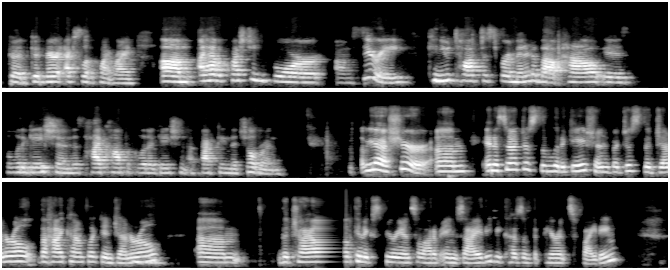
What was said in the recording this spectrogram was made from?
Good, good, very excellent point, Ryan. Um, I have a question for um, Siri. Can you talk just for a minute about how is the litigation, this high conflict litigation affecting the children? Yeah, sure. Um, and it's not just the litigation, but just the general, the high conflict in general. Um, the child can experience a lot of anxiety because of the parents fighting.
